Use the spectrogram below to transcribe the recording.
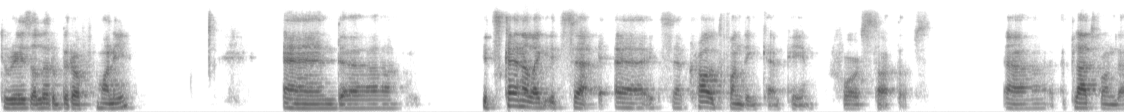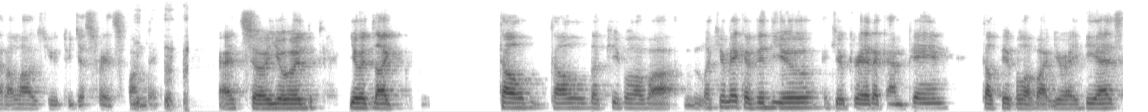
to raise a little bit of money and uh, it's kind of like it's a uh, it's a crowdfunding campaign for startups, uh, a platform that allows you to just raise funding, right? So you would you would like tell tell the people about like you make a video, like you create a campaign, tell people about your ideas,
